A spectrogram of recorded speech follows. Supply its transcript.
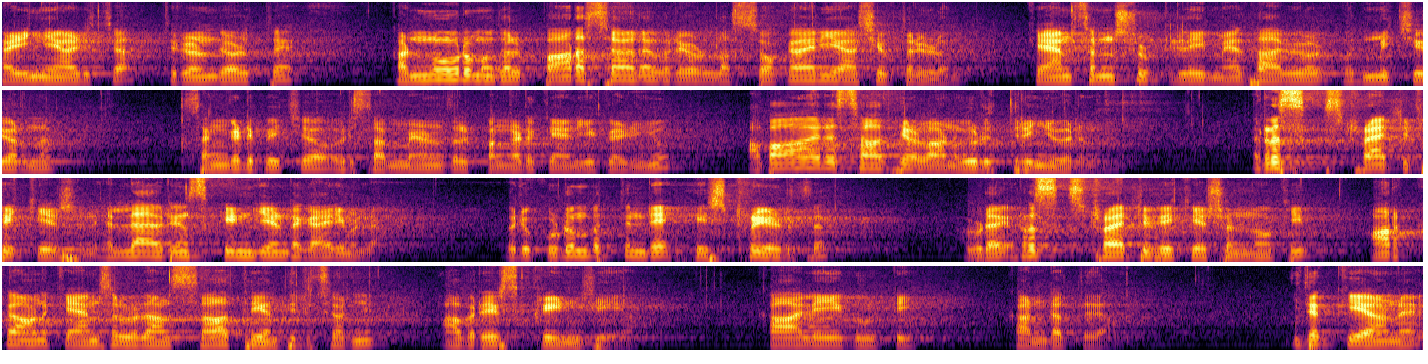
കഴിഞ്ഞ ആഴ്ച തിരുവനന്തപുരത്തെ കണ്ണൂർ മുതൽ പാറശാല വരെയുള്ള സ്വകാര്യ ആശുപത്രികളും ക്യാൻസർ ഇൻസ്റ്റിറ്റ്യൂട്ടിലെ മേധാവികൾ ഒരുമിച്ച് ചേർന്ന് സംഘടിപ്പിച്ച ഒരു സമ്മേളനത്തിൽ പങ്കെടുക്കാൻ എനിക്ക് കഴിഞ്ഞു. അപാര സാധ്യതകളാണ് ഉരുത്തിരിഞ്ഞു വരുന്നത്. റിസ്ക് സ്ട്രാറ്റിഫിക്കേഷൻ എല്ലാവരെയും സ്ക്രീൻ ചെയ്യേണ്ട കാര്യമില്ല. ഒരു കുടുംബത്തിന്റെ ഹിസ്റ്ററി എടുത്ത് അവിടെ റിസ്ക് സ്ട്രാറ്റിഫിക്കേഷൻ നോക്കി ആർക്കാണ് ക്യാൻസർ വരാൻ സാധ്യത തിരിച്ചറിഞ്ഞ് അവരെ സ്ക്രീൻ ചെയ്യുക കാലയെ കൂട്ടി കണ്ടെത്തുക. ഇതൊക്കെയാണ്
